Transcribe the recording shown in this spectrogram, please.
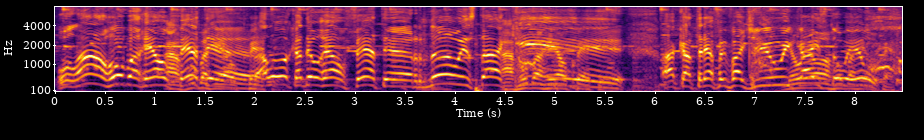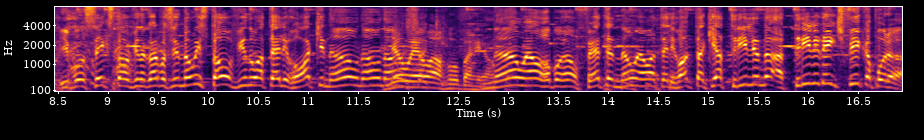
Olá, arroba Real, Arroba Feter. Real Feter. Alô, cadê o Real Feter? Não está aqui. Arroba Real. A catrefa invadiu e Não cá é estou eu. E você que está ouvindo agora, você não está ouvindo o Ateli Rock, não, não, não. Não Isso é o arroba Real Não é o arroba Real Feter, não é o Ateli Rock. Tá aqui a trilha, a trilha identifica, porã.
